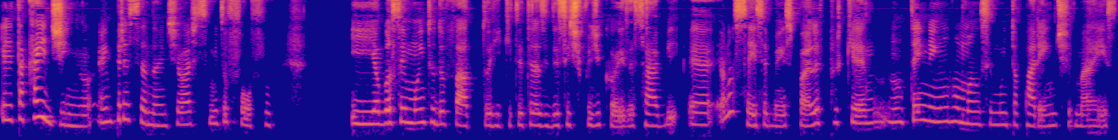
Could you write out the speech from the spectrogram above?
ele tá caidinho. É impressionante, eu acho isso muito fofo. E eu gostei muito do fato do Rick ter trazido esse tipo de coisa, sabe? É, eu não sei se é bem spoiler, porque não tem nenhum romance muito aparente, mas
